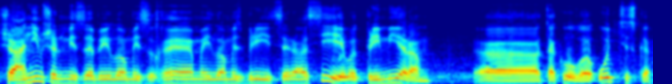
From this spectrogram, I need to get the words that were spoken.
Шааним шальмизабилом из гэмейлом из бриицы России. Вот примером э, такого оттиска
